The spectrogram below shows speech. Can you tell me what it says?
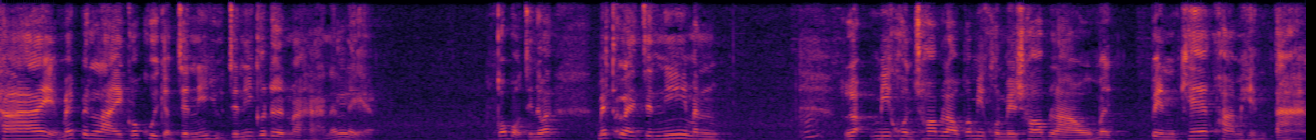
ใช่ ไม่เป็นไรก็คุยกับเจนนี่อยู่เจนนี่ก็เดินมาหานั่นแหละ ก็บอกเจนนี่ว่า ไม่เป็นไรเจนนี่มันมีคนชอบเราก็มีคนไม่ชอบเรามันเป็นแค่ความเห็นต่าง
